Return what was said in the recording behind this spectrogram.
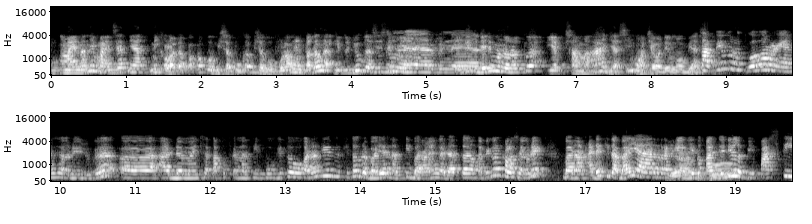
mainannya mindsetnya nih kalau ada apa-apa gue bisa buka bisa gue pulangin padahal nggak gitu juga sistemnya Bener, bener. Kayak gitu jadi menurut gue ya sama aja sih mau COD mau biasa Tapi menurut gue orang yang COD juga eh, ada mindset takut kena tipu gitu. Kadang kita, kita udah bayar nanti barangnya nggak datang. Tapi kan kalau COD barang ada kita bayar Iya, kayak gitu kan. betul. Jadi lebih pasti.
